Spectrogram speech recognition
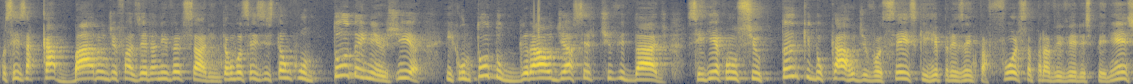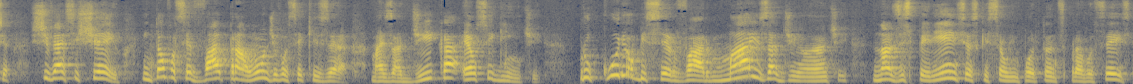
vocês acabaram de fazer aniversário. Então vocês estão com toda a energia e com todo o grau de assertividade. Seria como se o tanque do carro de vocês, que representa força para viver a experiência, estivesse cheio. Então você vai para onde você quiser. Mas a dica é o seguinte: procure observar mais adiante nas experiências que são importantes para vocês,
